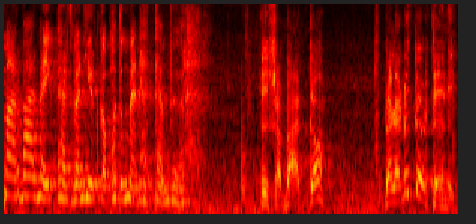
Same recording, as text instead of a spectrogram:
Már bármelyik percben hírt kaphatunk Manhattanből. És a bátyja? Vele mi történik?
